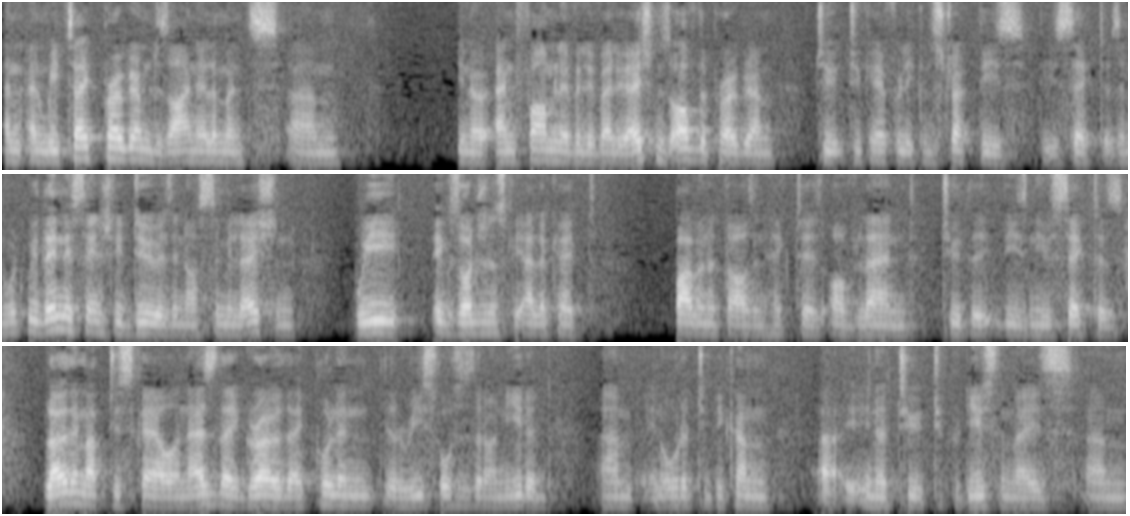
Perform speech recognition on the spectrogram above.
And and we take program design elements, um, you know, and farm level evaluations of the program to, to carefully construct these these sectors. And what we then essentially do is in our simulation we exogenously allocate 500,000 hectares of land to the, these new sectors, blow them up to scale, and as they grow, they pull in the resources that are needed um, in order to become, uh, you know, to, to produce the maize um,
